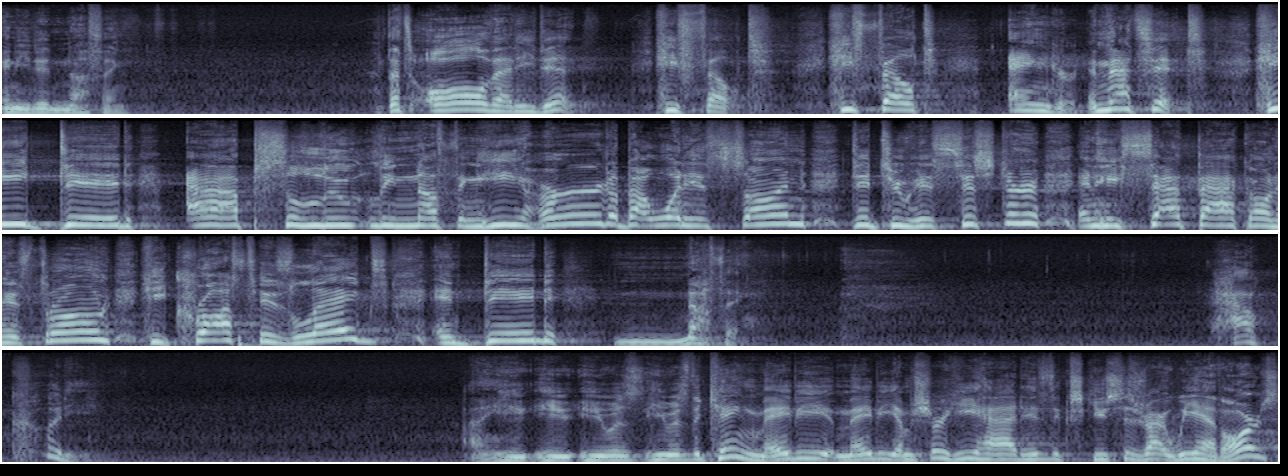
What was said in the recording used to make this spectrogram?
And he did nothing. That's all that he did. He felt. He felt anger, and that's it. He did absolutely nothing. He heard about what his son did to his sister, and he sat back on his throne. He crossed his legs and did nothing. How could he? I mean, he, he, he, was, he was the king. Maybe, maybe, I'm sure he had his excuses, right? We have ours.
